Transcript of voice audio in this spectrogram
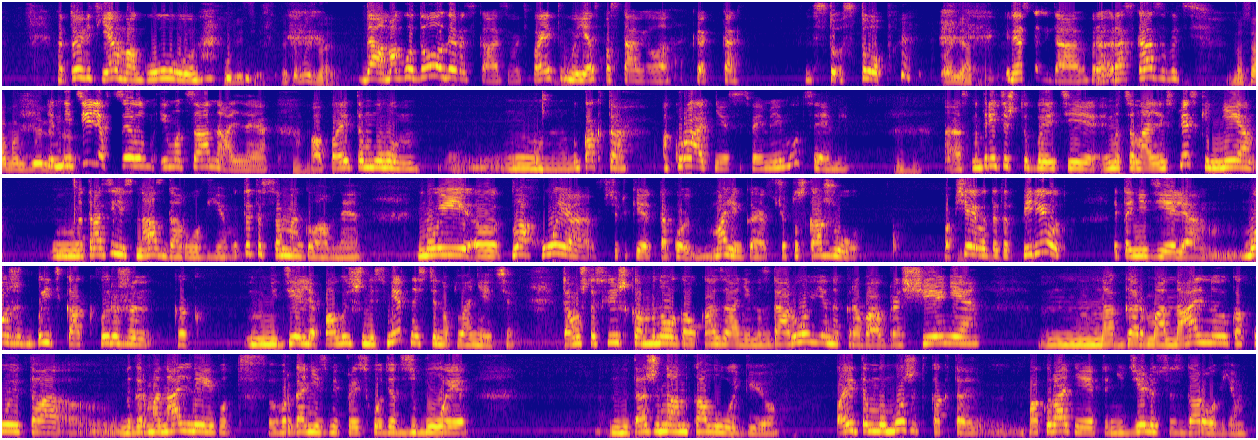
А то ведь я могу... Улететь, это мы знаем. Да, могу долго рассказывать, поэтому да. я поставила как, как стоп. Понятно. Рас, да, ну, рассказывать. На самом деле. И да. неделя в целом эмоциональная, угу. поэтому ну как-то аккуратнее со своими эмоциями. Угу. Смотрите, чтобы эти эмоциональные всплески не отразились на здоровье. Вот это самое главное. Ну и э, плохое, все-таки такое маленькое, что-то скажу. Вообще вот этот период эта неделя, может быть как выражен как неделя повышенной смертности на планете, потому что слишком много указаний на здоровье, на кровообращение, на гормональную какую-то, на гормональные вот в организме происходят сбои, даже на онкологию. Поэтому может как-то поаккуратнее эту неделю со здоровьем.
